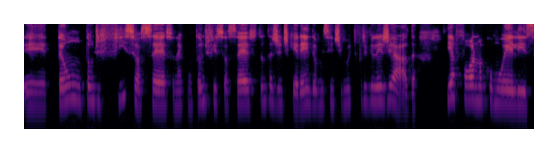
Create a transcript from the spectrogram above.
é, tão, tão difícil acesso, né, com tão difícil acesso, tanta gente querendo, eu me senti muito privilegiada. E a forma como eles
